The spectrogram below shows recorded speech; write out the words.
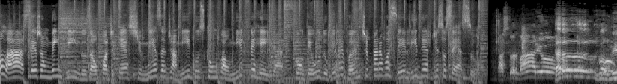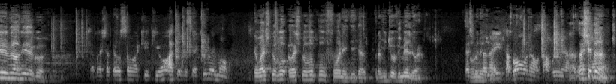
Olá, sejam bem-vindos ao podcast Mesa de Amigos com Valmir Ferreira. Conteúdo relevante para você, líder de sucesso. Pastor Mário! Valmir, meu amigo! Deixa eu baixar até o som aqui. Que honra ter você aqui, meu irmão. Eu acho que eu vou, eu acho que eu vou pôr o fone aqui, cara, pra mim te ouvir melhor. Tá um escutando minutinho. aí? Tá bom ou não? Tá ruim? Tá, tá chegando.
